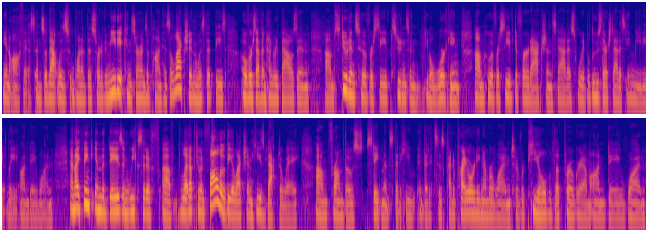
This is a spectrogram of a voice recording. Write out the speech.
in office. And so that was one of the sort of immediate concerns upon his election was that these over 700,000 um, students who have received, students and people working um, who have received deferred action status would lose their status immediately on day one. And I think in the days and weeks that have uh, led up to and followed the election, he's backed away um, from those statements that he that it's his kind of priority number one to repeal the program on day one.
